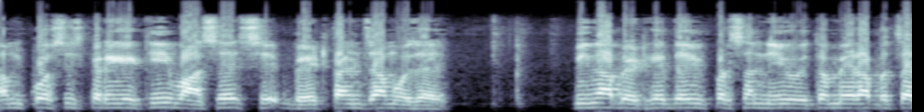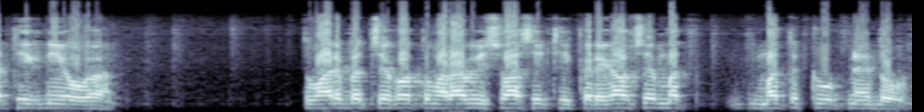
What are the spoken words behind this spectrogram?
हम कोशिश करेंगे कि वहाँ से भेंट का इंतज़ाम हो जाए। बिना बैठ के देवी प्रसन्न नहीं हुई तो मेरा बच्चा ठीक नहीं होगा। तुम्हारे बच्चे को तुम्हारा विश्वास ही ठीक करेगा, उसे मत मत टूटने दो।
